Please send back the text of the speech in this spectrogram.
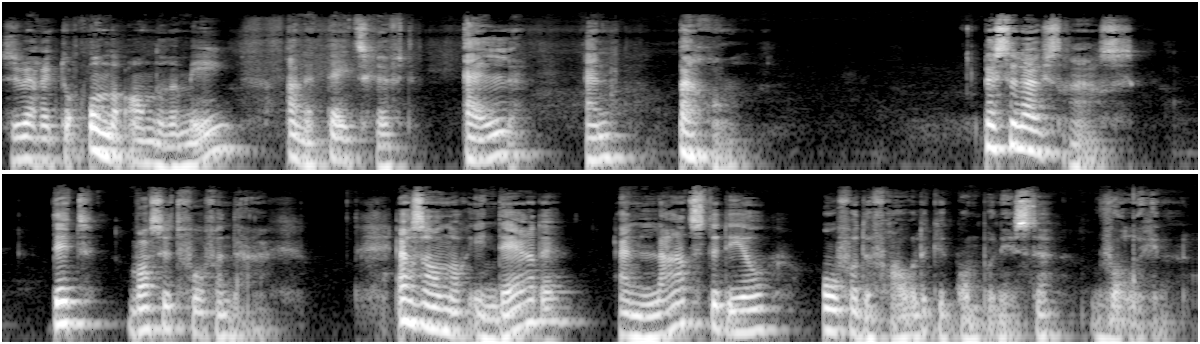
Ze werkte onder andere mee aan het tijdschrift Elle en Parents. Beste luisteraars, dit was het voor vandaag. Er zal nog een derde en laatste deel over de vrouwelijke componisten volgen.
